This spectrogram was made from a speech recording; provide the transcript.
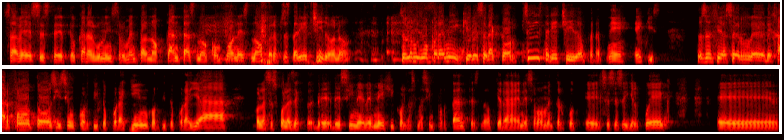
¿Sabes este, tocar algún instrumento? No. ¿Cantas? No. ¿Compones? No, pero pues estaría chido, ¿no? Eso es lo mismo para mí. ¿Quieres ser actor? Sí, estaría chido, pero eh, X. Entonces fui a hacer, eh, dejar fotos, hice un cortito por aquí, un cortito por allá, con las escuelas de, cine de México, las más importantes, ¿no? Que era en ese momento el, el CCC y el CUEC, eh,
